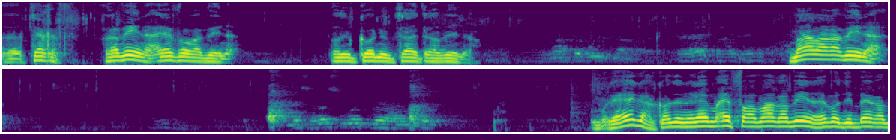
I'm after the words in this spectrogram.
אה, תכף, רבינה, איפה רבינה? קודם כל נמצא את רבינה. מה אמר רבינה? זה שלוש שורות מה... רגע, קודם נראה איפה אמר רבינה, איפה דיבר רב...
